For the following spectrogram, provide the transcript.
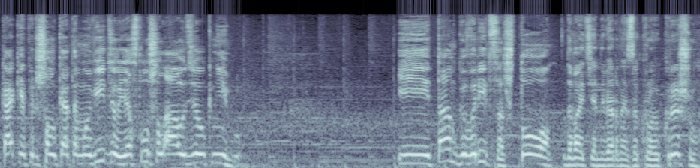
Как я пришел к этому видео, я слушал аудиокнигу. И там говорится, что... Давайте я, наверное, закрою крышу.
